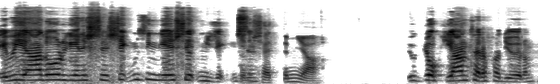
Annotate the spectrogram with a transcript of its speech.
Evi yana doğru genişletecek misin, genişletmeyecek misin? Genişlettim ya. Yok yok yan tarafa diyorum.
